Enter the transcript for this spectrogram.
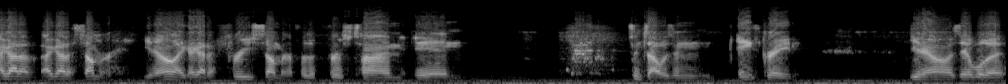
I got a I got a summer. You know, like I got a free summer for the first time in since I was in eighth grade. You know, I was able to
